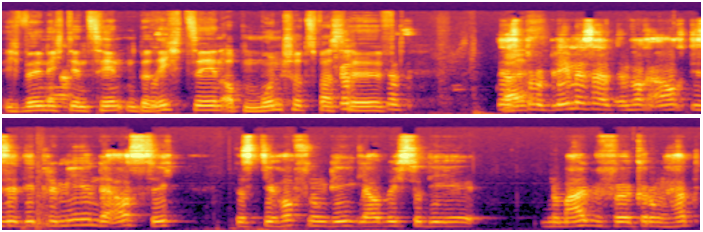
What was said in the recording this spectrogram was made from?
Ich will nicht ja. den zehnten Bericht sehen, ob ein Mundschutz was das, hilft. Das, das Problem ist halt einfach auch diese deprimierende Aussicht, dass die Hoffnung, die, glaube ich, so die Normalbevölkerung hat,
